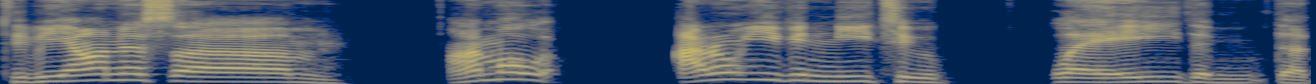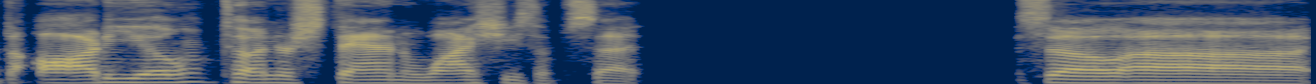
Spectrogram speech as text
to be honest, um I'm a I don't even need to play the, the the audio to understand why she's upset. So uh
